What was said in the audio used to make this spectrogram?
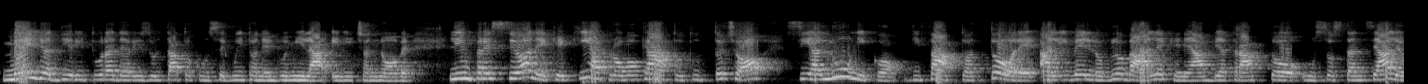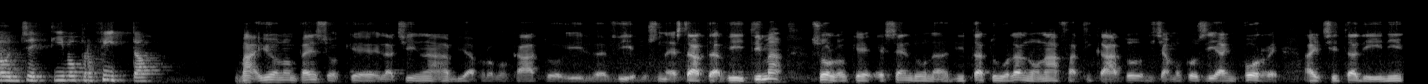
meglio addirittura del risultato conseguito nel 2019. L'impressione è che chi ha provocato tutto ciò sia l'unico di fatto attore a livello globale che ne abbia tratto un sostanziale oggettivo profitto. Ma io non penso che la Cina abbia provocato il virus, ne è stata vittima, solo che essendo una dittatura non ha faticato, diciamo così, a imporre ai cittadini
